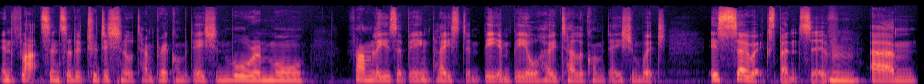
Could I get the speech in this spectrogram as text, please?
in flats and sort of traditional temporary accommodation. More and more families are being placed in B and B or hotel accommodation, which is so expensive. Mm. Um,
